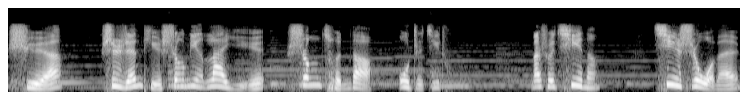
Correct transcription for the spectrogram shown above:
血是人体生命赖以生存的。物质基础，那说气呢？气是我们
